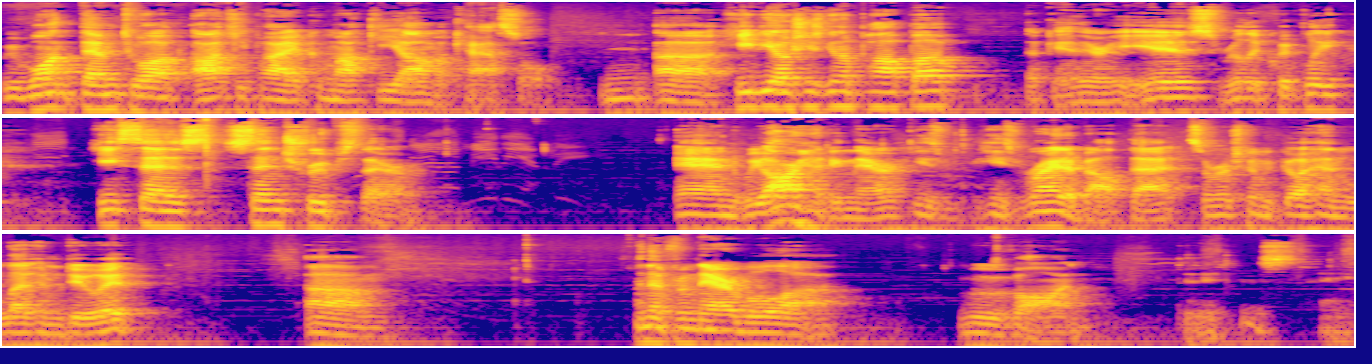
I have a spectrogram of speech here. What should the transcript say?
we want them to occupy Komaki Yama Castle. Uh, Hideyoshi's going to pop up. Okay, there he is really quickly. He says, send troops there. And we are heading there. He's, he's right about that. So we're just going to go ahead and let him do it. Um, and then from there, we'll... Uh, move on. Did it just say?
